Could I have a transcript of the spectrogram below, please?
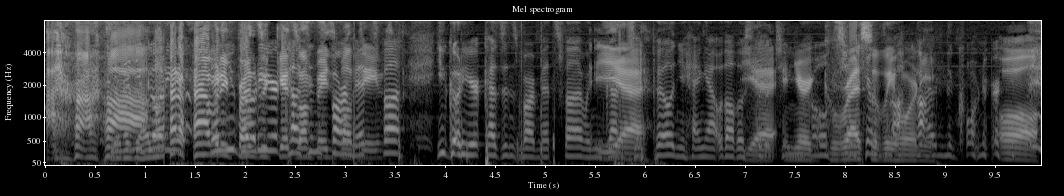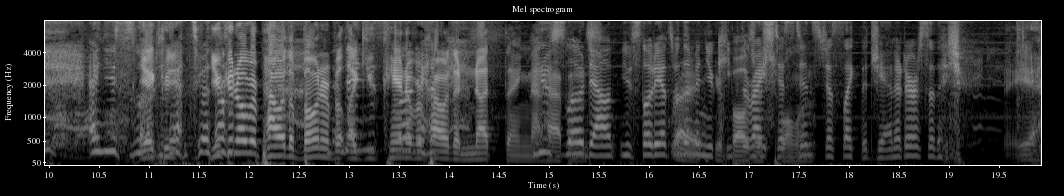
I You go to don't your- have any friends your kids on baseball teams. You go to your cousin's bar mitzvah when you got Yeah. a dick pill and you hang out with all those Yeah, and you're 13-year-olds aggressively horny. in the corner. Oh, and you slow yeah, dance with you them. can overpower the boner, but like you you can't down. overpower the nut thing that you happens. slow down. You slow dance with them and you Your keep the right distance, just like the janitor, so that you Yeah.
